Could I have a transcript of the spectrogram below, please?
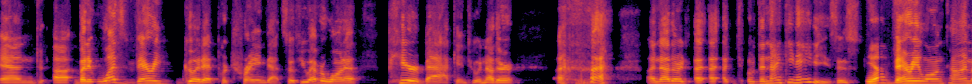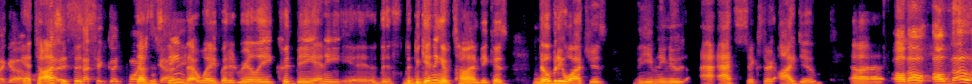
and uh, but it was very good at portraying that. So if you ever want to peer back into another. another uh, uh, uh the 1980s is yeah very long time ago yeah to us it's such a good point doesn't Scotty. seem that way but it really could be any uh, this, the beginning of time because nobody watches the evening news at, at 6.30 i do Uh, although, although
